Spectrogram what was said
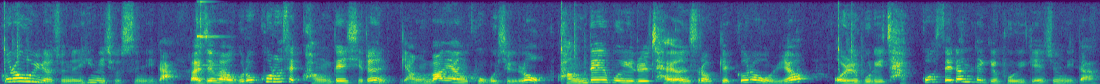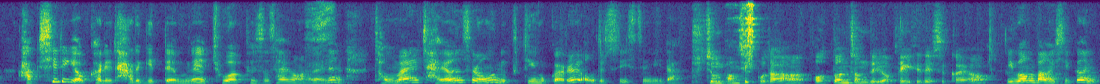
끌어올려주는 힘이 좋습니다. 마지막으로 코르셋 광대실은 양방향 고고실로 광대 부위를 자연스럽게 끌어올려 얼굴이 작고 세련되게 보이게 해줍니다. 각 실의 역할이 다르기 때문에 조합해서 사용하면 정말 자연스러운 리프팅 효과를 얻을 수 있습니다. 기존 방식보다 어떤 점들이 업데이트 됐을까요? 이번 방식은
